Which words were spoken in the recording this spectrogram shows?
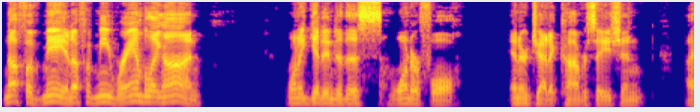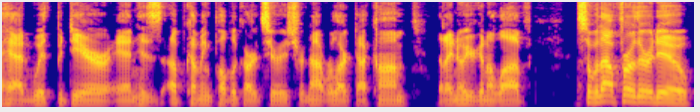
Enough of me, enough of me rambling on. Want to get into this wonderful, energetic conversation I had with Badir and his upcoming public art series for notrealart.com that I know you're going to love. So without further ado,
